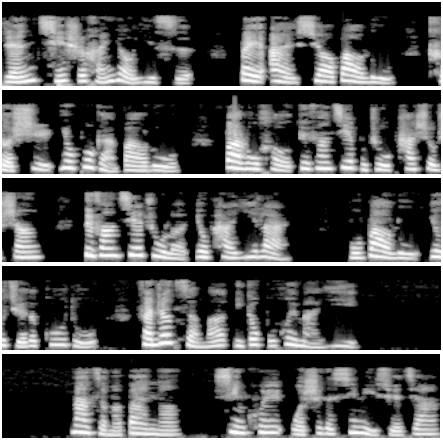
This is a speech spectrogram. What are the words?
人其实很有意思，被爱需要暴露，可是又不敢暴露，暴露后对方接不住，怕受伤；对方接住了又怕依赖，不暴露又觉得孤独，反正怎么你都不会满意。那怎么办呢？幸亏我是个心理学家，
